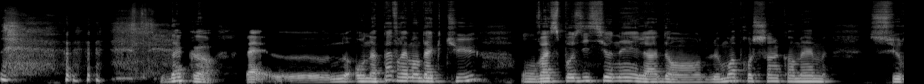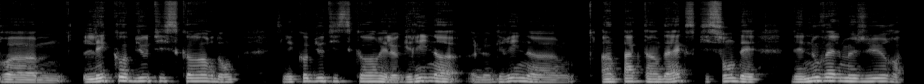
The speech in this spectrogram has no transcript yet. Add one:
D'accord. Ben, on n'a pas vraiment d'actu. On va se positionner là dans le mois prochain quand même sur l'Eco Beauty Score, donc l'Eco-Beauty Score et le Green, le Green euh, Impact Index, qui sont des, nouvelles mesures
